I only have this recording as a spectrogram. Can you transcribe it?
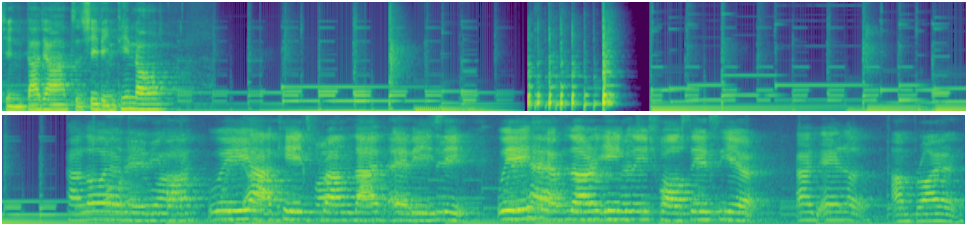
请大家仔细聆听哦。Hello everyone, we are kids from Life ABC. We have learned English for six years. I'm Alan. I'm Brian.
